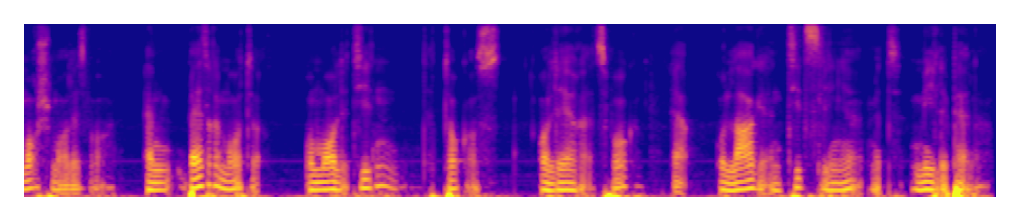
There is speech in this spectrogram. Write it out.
morsmålet vårt. En bedre måte å måle tiden det tok oss å lære et språk, er å lage en tidslinje med milepæler.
